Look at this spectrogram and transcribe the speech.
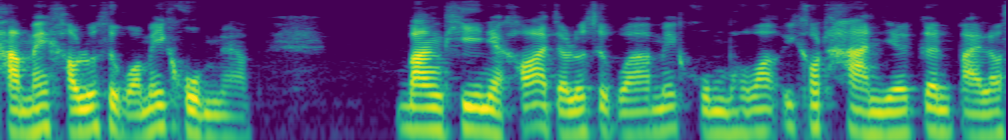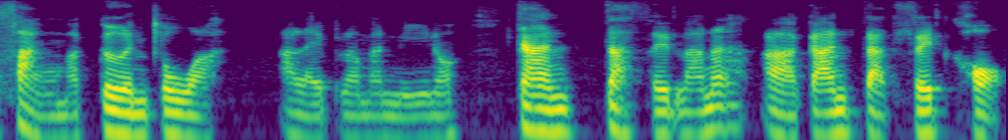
ทำให้เขารู้สึกว่าไม่คุ้มนะครับ บางทีเนี่ยเขาอาจจะรู้สึกว่าไม่คุ้มเพราะว่าเขาทานเยอะเกินไปแล้วสั่งมาเกินตัวอะไรประมาณนี้เนาะการจัดเซตร้านอ่าการจัดเซตของ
